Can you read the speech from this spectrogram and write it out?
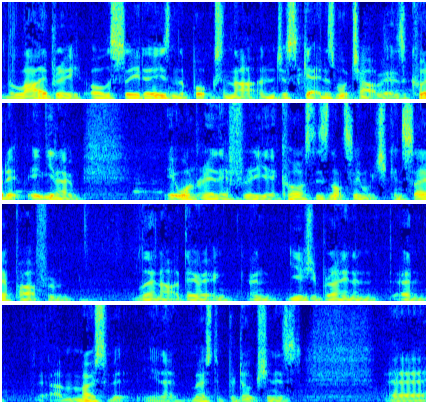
the library, all the CDs and the books and that, and just getting as much out of it as I could. It, it you know, it wasn't really a three year course. There's not too much you can say apart from learn how to do it and, and use your brain and and most of it, you know, most of production is uh,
